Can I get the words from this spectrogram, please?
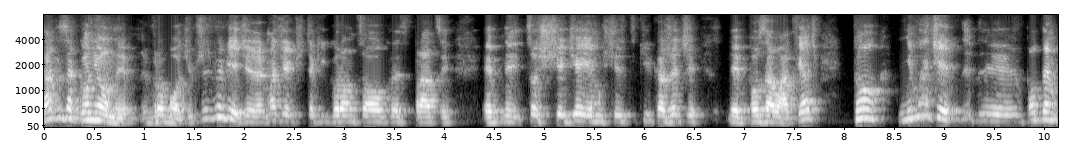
tak zagoniony w robocie, przecież wy wiecie, jak macie jakiś taki gorący okres pracy, e, coś się dzieje, musicie kilka rzeczy e, pozałatwiać, to nie macie e, potem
